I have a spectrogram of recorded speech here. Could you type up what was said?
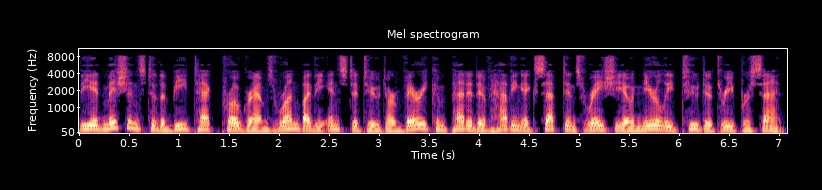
The admissions to the B.Tech programs run by the institute are very competitive having acceptance ratio nearly 2 to 3%.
